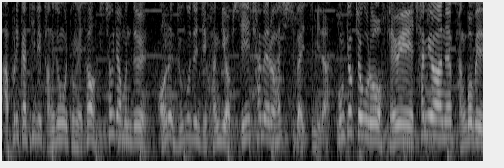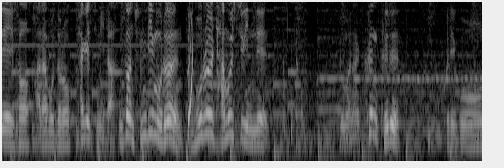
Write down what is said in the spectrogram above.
아프리카 TV 방송을 통해서 시청자분들 어느 누구든지 관계없이 참여를 하실 수가 있습니다. 본격적으로 대회에 참여하는 방법에 대해서 알아보도록 하겠습니다. 우선 준비물은 물을 담을 수 있는 요만한 큰 그릇 그리고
